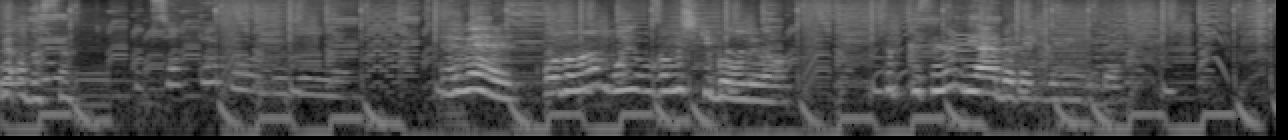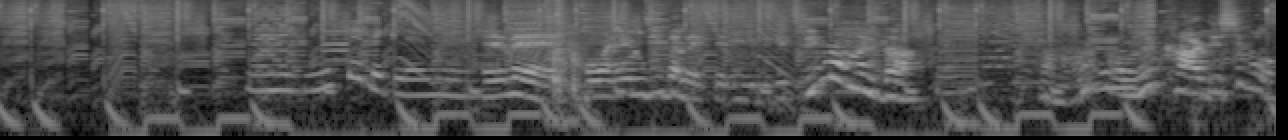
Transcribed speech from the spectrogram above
ve odası. Evet, o zaman boyu uzamış gibi oluyor. Tıpkı senin diğer bebeklerin gibi. Yani büyük bebekler mi? Evet, o emci bebeklerin gibi. Getireyim mi onları da? Tamam, onların kardeşi bu.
